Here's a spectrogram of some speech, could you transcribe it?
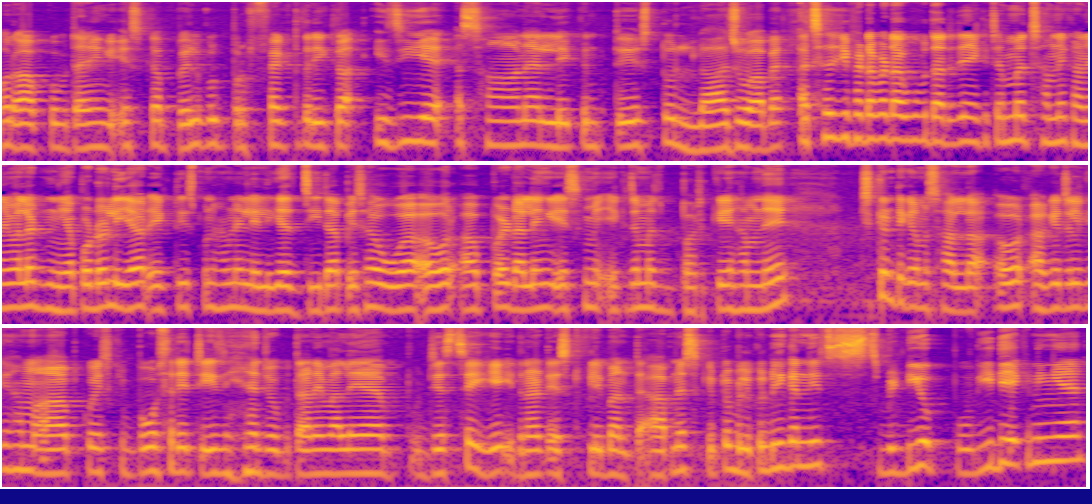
और आपको बताएँगे, इसका बिल्कुल परफेक्ट तरीका इजी है, आसान है, लेकिन टेस्ट तो लाजवाब है। अच्छा जी, फटाफट आपको बता देते हैं एक चम्मच हमने खाने वाला धनिया पाउडर लिया और एक टीस्पून हमने ले लिया जीरा पिसा हुआ और आप पर डालेंगे इसमें एक चम्मच भर के हमने चिकन टिक्का मसाला। और आगे चल के हम आपको इसकी बहुत सारी चीज़ें हैं जो बताने वाले हैं, जिससे ये इतना टेस्टफुली बनता है। आपने स्किप तो बिल्कुल भी नहीं करनी वीडियो पूरी देखनी है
